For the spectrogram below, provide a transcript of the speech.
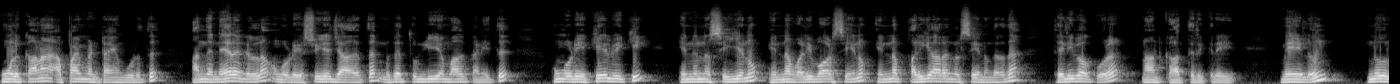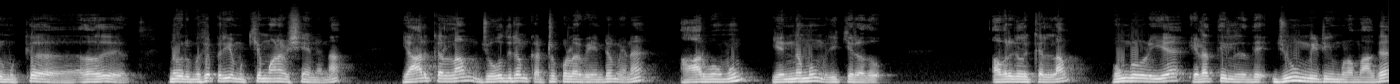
உங்களுக்கான அப்பாயின்மெண்ட் டைம் கொடுத்து அந்த நேரங்களில் உங்களுடைய சுய ஜாதகத்தை மிக துல்லியமாக கணித்து உங்களுடைய கேள்விக்கு என்னென்ன செய்யணும் என்ன வழிபாடு செய்யணும் என்ன பரிகாரங்கள் செய்யணுங்கிறத தெளிவாக கூற நான் காத்திருக்கிறேன். மேலும் இன்னொரு முக்கிய அதாவது இன்னொரு மிகப்பெரிய முக்கியமான விஷயம் என்னென்னா யாருக்கெல்லாம் ஜோதிடம் கற்றுக்கொள்ள வேண்டும் என ஆர்வமும் எண்ணமும் இருக்கிறதோ? அவர்களுக்கெல்லாம் உங்களுடைய இடத்திலிருந்தே ஜூம் மீட்டிங் மூலமாக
